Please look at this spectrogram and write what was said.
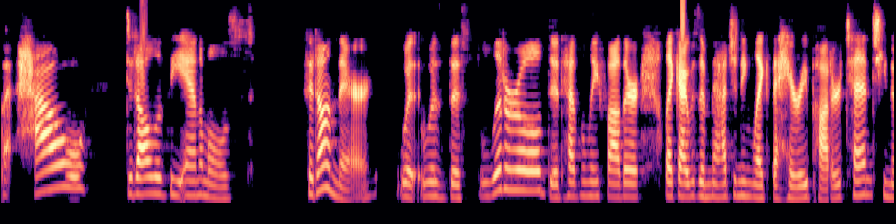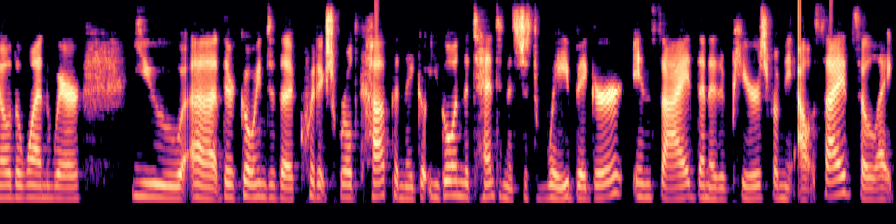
but how did all of the animals fit on there? Was this literal? Did Heavenly Father, like I was imagining like the Harry Potter tent, you know, the one where you, uh, they're going to the Quidditch World Cup and they go, you go in the tent and it's just way bigger inside than it appears from the outside. So like,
